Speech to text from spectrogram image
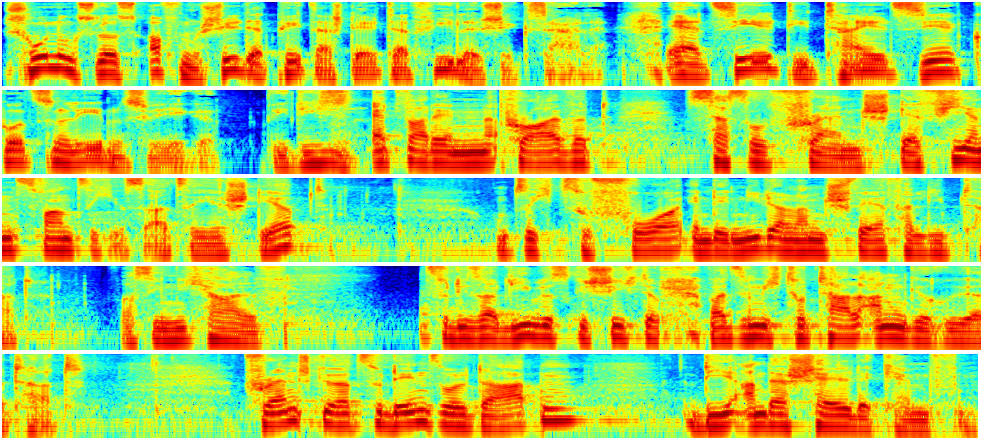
Schonungslos offen schildert Peter Stelter viele Schicksale. Er erzählt die teils sehr kurzen Lebenswege, wie diesen. Etwa den Private Cecil French, der 24 ist, als er hier stirbt und sich zuvor in den Niederlanden schwer verliebt hat, was ihm nicht half. Zu dieser Liebesgeschichte, weil sie mich total angerührt hat. French gehört zu den Soldaten, die an der Schelde kämpfen.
